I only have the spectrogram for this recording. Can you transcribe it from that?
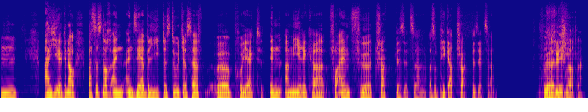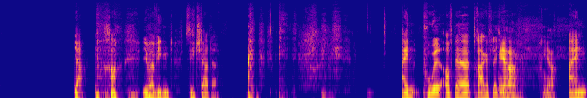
genau. Ah, hier, genau. Was ist noch ein, ein sehr beliebtes Do-it-yourself-Projekt in Amerika, vor allem für Truckbesitzer, also Pickup-Truck-Besitzer? Also. Südstaatler. Ja, überwiegend Südstaatler. Ein Pool auf der Tragefläche, Ja, ja, ein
